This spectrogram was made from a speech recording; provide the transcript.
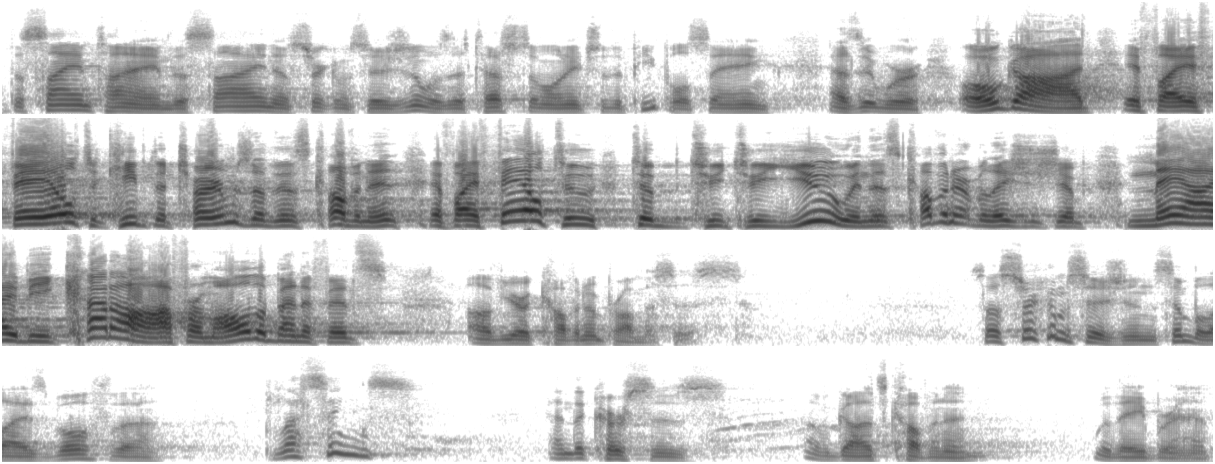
At the same time, the sign of circumcision was a testimony to the people, saying, as it were, Oh God, if I fail to keep the terms of this covenant, if I fail to, to, to, to you in this covenant relationship, may I be cut off from all the benefits of your covenant promises. So circumcision symbolized both the blessings and the curses of God's covenant with Abraham.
